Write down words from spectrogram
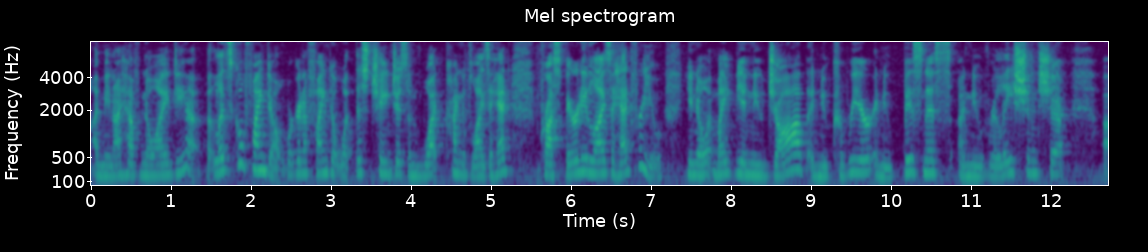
I mean, I have no idea, but let's go find out. We're going to find out what this changes and what kind of lies ahead. Prosperity lies ahead for you. You know, it might be a new job, a new career, a new business, a new relationship uh,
